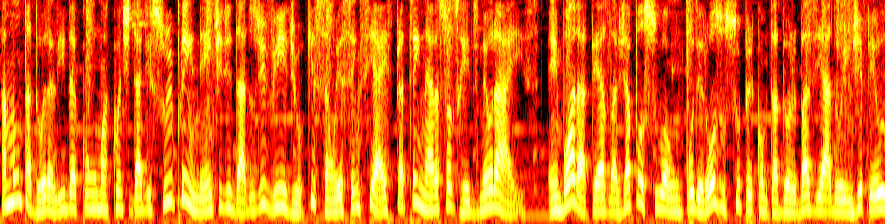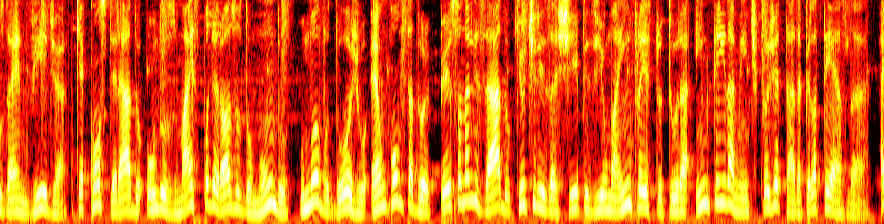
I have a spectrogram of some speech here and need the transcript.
a montadora lida com uma quantidade surpreendente de dados de vídeo que são essenciais para treinar as suas redes neurais. Embora a Tesla já possua um poderoso supercomputador baseado em GPUs da Nvidia, que é considerado um dos mais poderosos do mundo, o novo Dojo é um computador personalizado que utiliza chips e uma infraestrutura inteiramente projetada pela Tesla. A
